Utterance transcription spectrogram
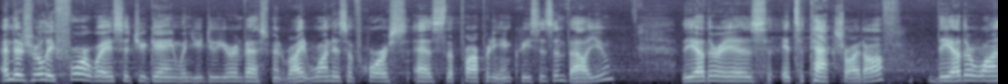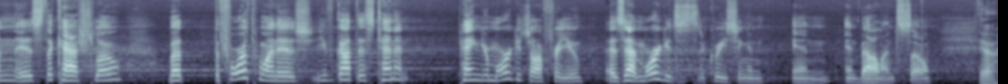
And there's really four ways that you gain when you do your investment, right? One is of course, as the property increases in value. The other is it's a tax write off. The other one is the cash flow. But the fourth one is you've got this tenant paying your mortgage off for you as that mortgage is decreasing in, in, in balance. So, yeah.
